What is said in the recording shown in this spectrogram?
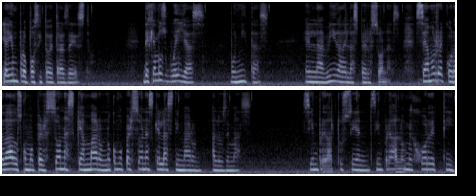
Y hay un propósito detrás de esto. Dejemos huellas bonitas en la vida de las personas. Seamos recordados como personas que amaron, no como personas que lastimaron a los demás. Siempre da tu 100, siempre da lo mejor de ti.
